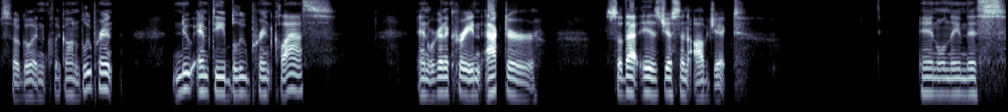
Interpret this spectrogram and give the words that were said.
So go ahead and click on blueprint, new empty blueprint class, and we're going to create an actor. So that is just an object. And we'll name this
